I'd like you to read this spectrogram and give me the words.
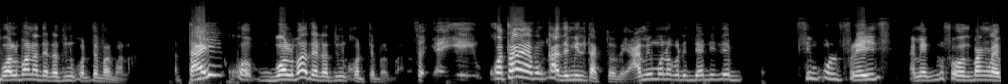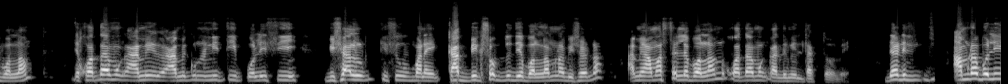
বলবা না যেটা তুমি করতে পারবা না। তাই বলবা যেটা তুমি করতে পারবা। কথা এবং কাজে মিল থাকতে হবে। আমি মনে করি that is a simple phrase আমি একদম সহজ বাংলায় বললাম, যে কথা এবং আমি আমি কোনো নীতি পলিসি বিশাল কিছু মানে কাব্যিক শব্দ দিয়ে বললাম না বিষয়টা, আমি আমার স্টাইলে বললাম, কথা এবং কাজে মিল থাকতে হবে। দ্যাট ইজ আমরা বলি,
